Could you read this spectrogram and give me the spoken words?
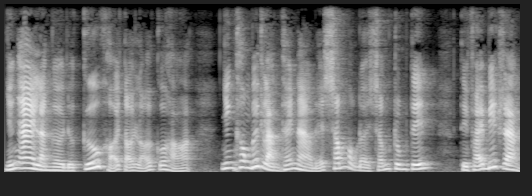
Những ai là người được cứu khỏi tội lỗi của họ, nhưng không biết làm thế nào để sống một đời sống trung tín, thì phải biết rằng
